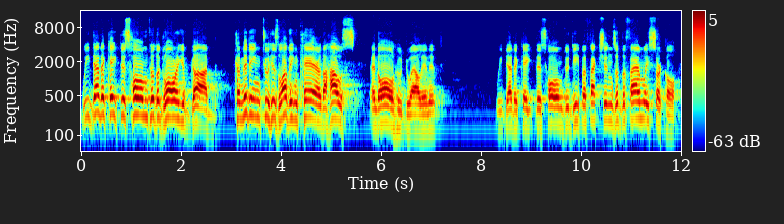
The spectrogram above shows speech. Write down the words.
We dedicate this home to the glory of God, committing to His loving care the house and all who dwell in it. We dedicate this home to deep affections of the family circle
